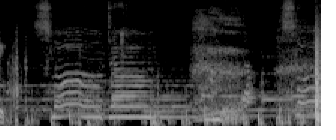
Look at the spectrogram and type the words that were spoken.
Cover me! Dead!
